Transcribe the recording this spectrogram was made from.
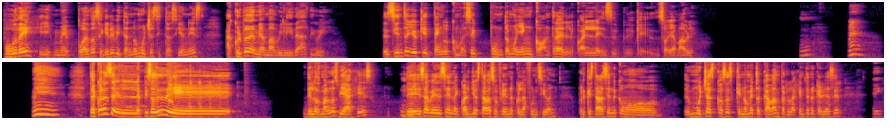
pude y me puedo seguir evitando muchas situaciones a culpa de mi amabilidad, güey. Siento yo que tengo como ese punto muy en contra del cual es que soy amable. Mm. Eh, Eh, ¿Te acuerdas del episodio de de los malos viajes? De esa vez en la cual yo estaba sufriendo con la función porque estaba haciendo como muchas cosas que no me tocaban, pero la gente no quería hacer. Sí.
